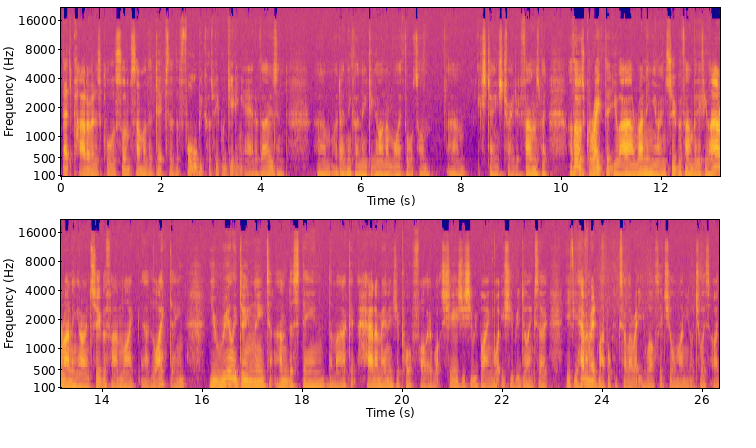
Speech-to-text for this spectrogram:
that's part of it has caused some, some of the depth of the fall because people are getting out of those. And um, I don't think I need to go on on my thoughts on um, exchange traded funds, but I thought it was great that you are running your own super fund. But if you are running your own super fund like uh, like Dean, you really do need to understand the market, how to manage your portfolio, what shares you should be buying, what you should be doing. So, if you haven't read my book, Accelerate Your Wealth, it's your money, your choice. I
